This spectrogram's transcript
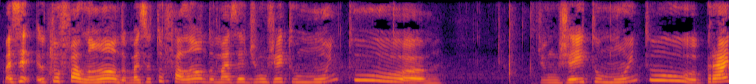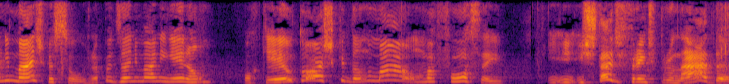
Mas é, eu tô falando, mas eu tô falando, mas é de um jeito muito. De um jeito muito. para animar as pessoas. Não é pra desanimar ninguém, não. Porque eu tô, acho que, dando uma, uma força aí. E, e estar de frente pro nada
